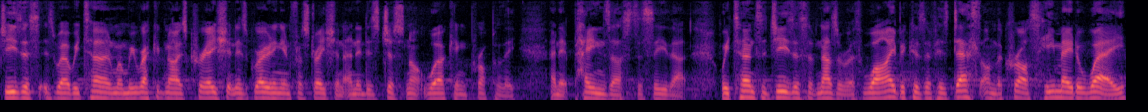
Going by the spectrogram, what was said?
Jesus is where we turn when we recognize creation is groaning in frustration and it is just not working properly, and it pains us to see that. We turn to Jesus of Nazareth. Why? Because of his death on the cross, he made a way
